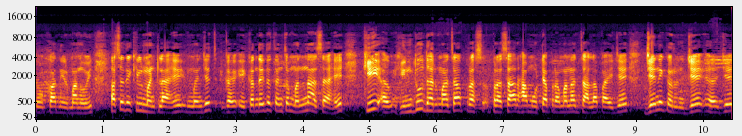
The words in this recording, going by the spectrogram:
धोका निर्माण होईल असं देखील म्हटलं आहे. म्हणजेच एकंदरीतच त्यांचं म्हणणं असं आहे की हिंदू धर्माचा प्रस प्रसार हा मोठा मोठ्या प्रमाणात झाला पाहिजे. जेणेकरून जे जे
